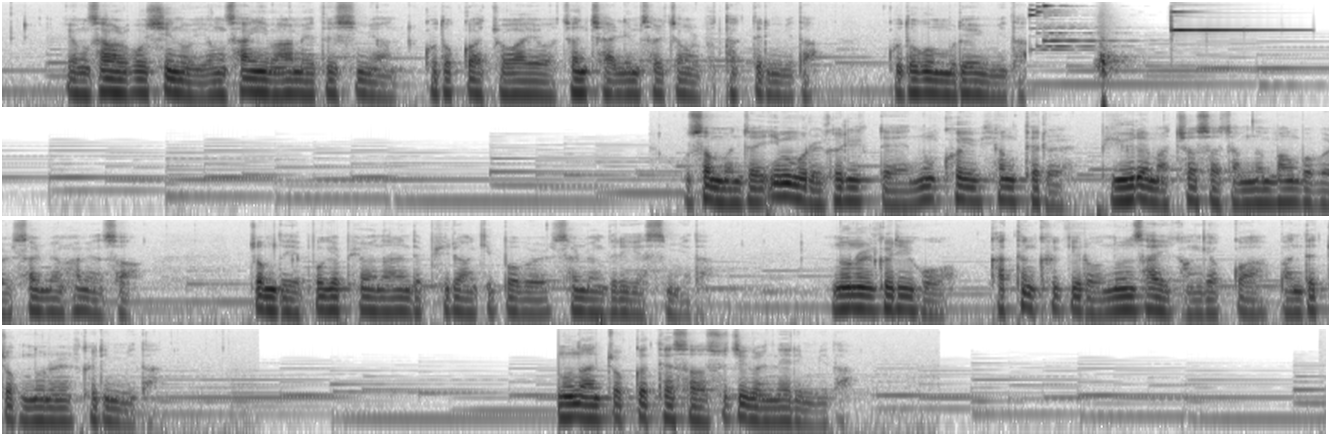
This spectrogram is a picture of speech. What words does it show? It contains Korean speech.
영상을 보신 후 영상이 마음에 드시면 구독과 좋아요, 전체 알림 설정을 부탁드립니다. 구독은 무료입니다. 우선 먼저 인물을 그릴 때 눈, 코, 입 형태를 비율에 맞춰서 잡는 방법을 설명하면서 좀 더 예쁘게 표현하는 데 필요한 기법을 설명드리겠습니다. 눈을 그리고 같은 크기로 눈 사이 간격과 반대쪽 눈을 그립니다. 눈 안쪽 끝에서 수직을 내립니다.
